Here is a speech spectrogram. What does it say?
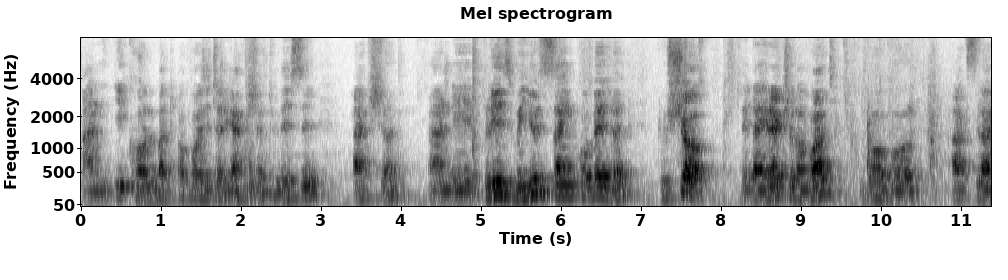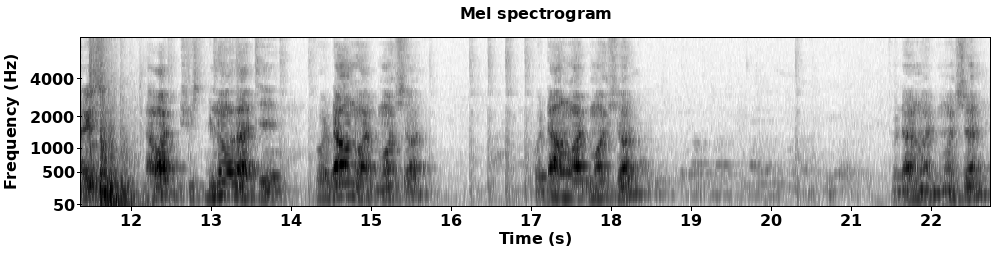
an equal but opposite reaction to this action. And uh, please, we use sign convention to show the direction of what? Of uh, acceleration. Now what we know that uh, for downward motion, for downward motion, for downward motion,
